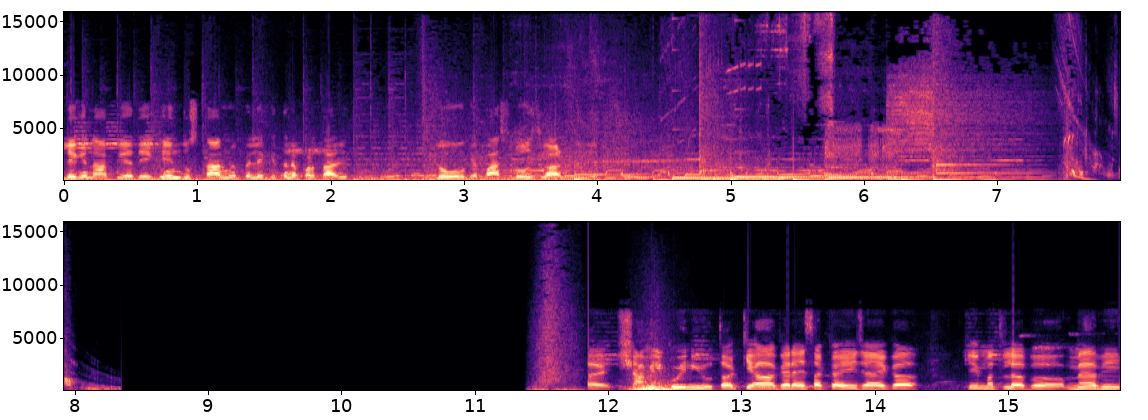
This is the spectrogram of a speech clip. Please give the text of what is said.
लेकिन आप ये देखिए हिंदुस्तान में पहले कितने प्रताड़ित हिंदू हैं। लोगों के पास रोज़गार नहीं है। शामिल कोई नहीं होता। क्या अगर ऐसा कहे जाएगा कि मतलब मैं अभी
